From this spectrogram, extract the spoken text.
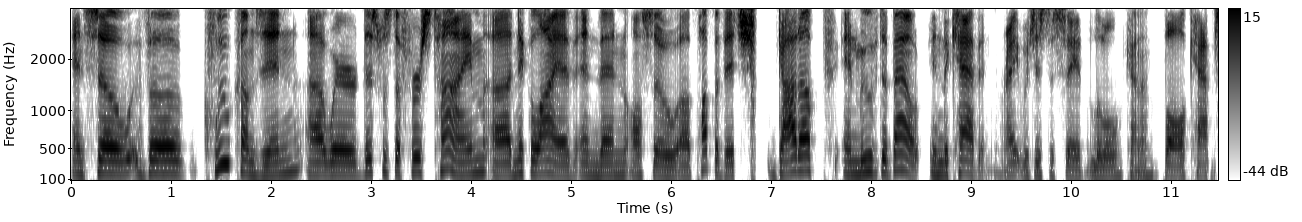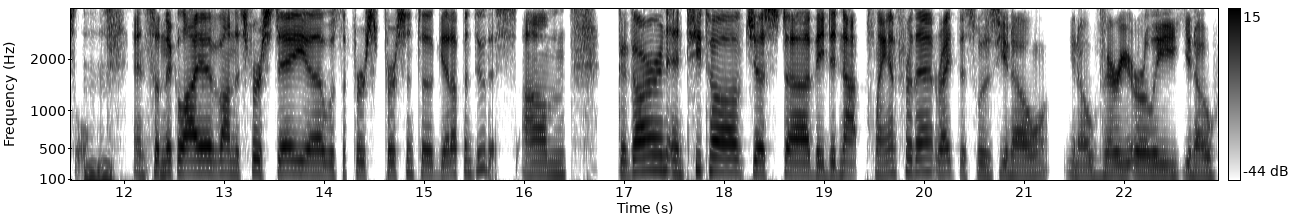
And so the clue comes in uh, where this was the first time uh, Nikolaev and then also uh, Popovich got up and moved about in the cabin, right? Which is to say, the little kind of ball capsule. Mhm. And so Nikolaev on his first day uh, was the first person to get up and do this. Um, Gagarin and Titov just uh, they did not plan for that, right? This was you know you know very early you know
